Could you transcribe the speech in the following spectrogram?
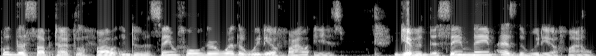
put the subtitle file into the same folder where the video file is. Give it the same name as the video file.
